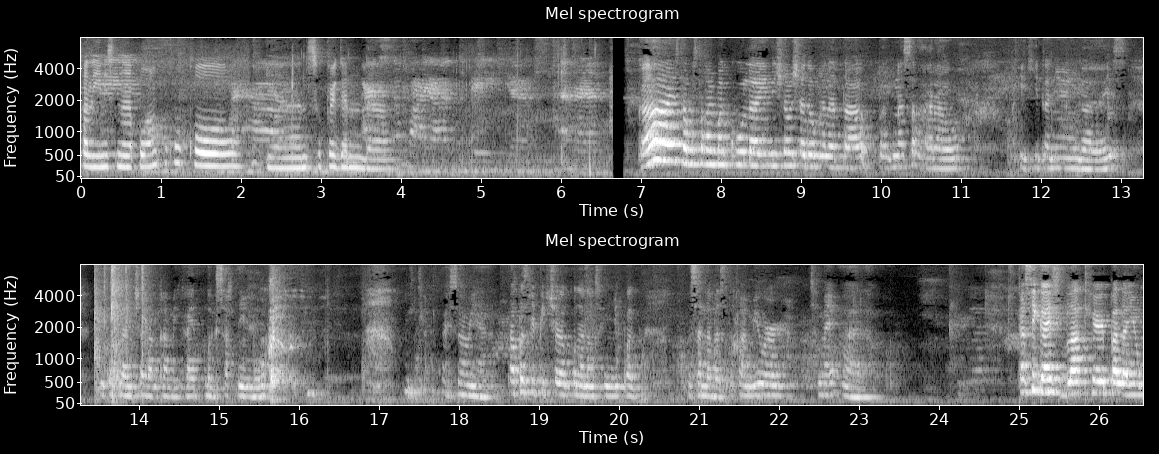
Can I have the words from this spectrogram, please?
Nakalinis na po ang kuko ko. Yan, super ganda. Guys, tapos na kayo magkulay. Hindi siya masyadong halata. Pag nasa araw, makikita niyo yan guys. Ika-plancha lang kami kahit bagsak na yung buhok. Ay, sorry ha. Tapos pipicture lang ko na lang sa inyo pag nasa labas na kami or sa may araw. Kasi guys, black hair pala yung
